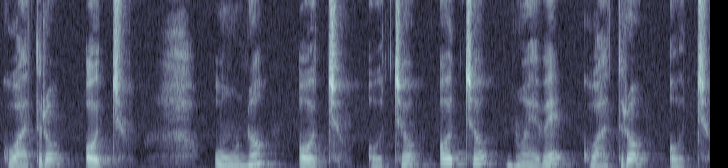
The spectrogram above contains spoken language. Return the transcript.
4, 8. 1, 8, 8, 8, 9, 4, 8.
